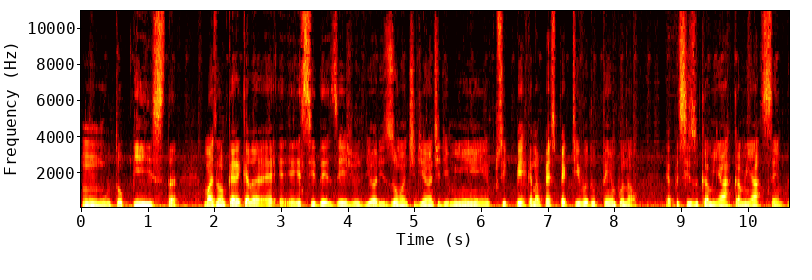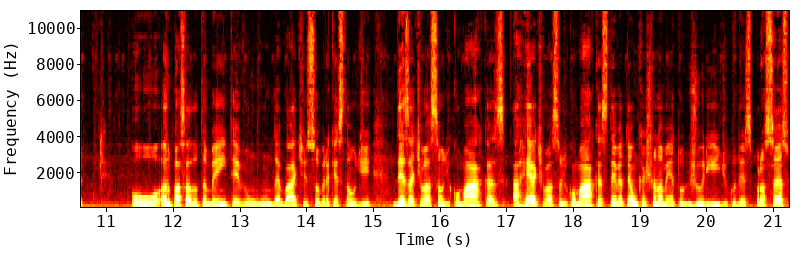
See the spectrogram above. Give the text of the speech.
um utopista, mas não quero que ela, é, é, esse desejo de horizonte diante de mim se perca na perspectiva do tempo, não. É preciso caminhar, caminhar sempre. O ano passado também teve um, um, debate sobre a questão de desativação de comarcas, a reativação de comarcas. Teve até um questionamento jurídico desse processo.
